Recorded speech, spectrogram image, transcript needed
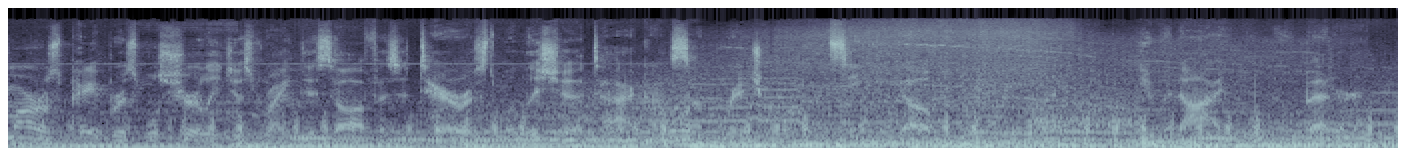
Tomorrow's papers will surely just write this off as a terrorist militia attack on some rich corporate CEO. You and I know better.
